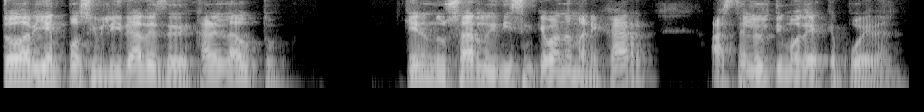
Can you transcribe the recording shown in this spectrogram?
todavía en posibilidades de dejar el auto. Quieren usarlo y dicen que van a manejar hasta el último día que puedan.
